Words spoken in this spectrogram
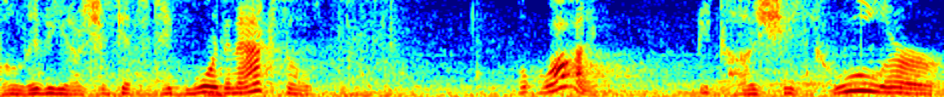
Olivia should get to take more than Axel. But why? Because she's cooler.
